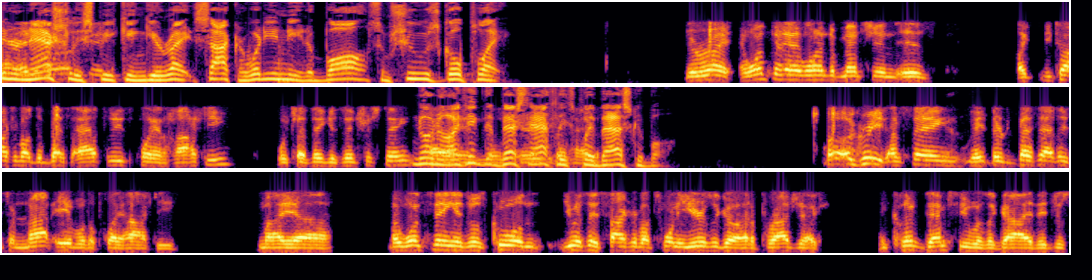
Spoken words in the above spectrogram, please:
internationally speaking, you're right. Soccer, what do you need? A ball, some shoes, go play. You're right. And one thing I wanted to mention is, like you talked about the best athletes playing hockey, which I think is interesting. No, no, Uh, I think the best athletes play it. basketball. Oh, agreed. I'm saying they, their best athletes are not able to play hockey. My uh, my one thing is it was cool. USA Soccer about 20 years ago had a project, and Clint Dempsey was a guy. They just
